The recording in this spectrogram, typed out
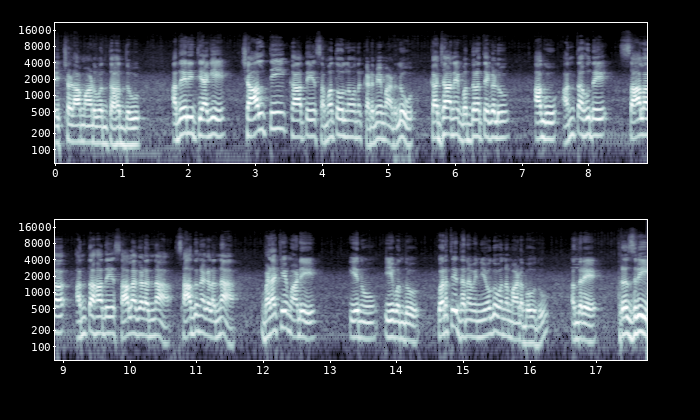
ಹೆಚ್ಚಳ ಮಾಡುವಂತಹದ್ದು. ಅದೇ ರೀತಿಯಾಗಿ ಚಾಲ್ತಿ ಖಾತೆ ಸಮತೋಲನವನ್ನು ಕಡಿಮೆ ಮಾಡಲು ಖಜಾನೆ ಭದ್ರತೆಗಳು ಹಾಗೂ ಅಂತಹುದೇ ಸಾಲ, ಅಂತಹದೇ ಸಾಲಗಳನ್ನು, ಸಾಧನಗಳನ್ನು ಬಳಕೆ ಮಾಡಿ ಏನು ಈ ಒಂದು ಕೊರತೆ ಧನ ವಿನಿಯೋಗವನ್ನು ಮಾಡಬಹುದು. ಅಂದರೆ ಟ್ರೆಜರಿ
